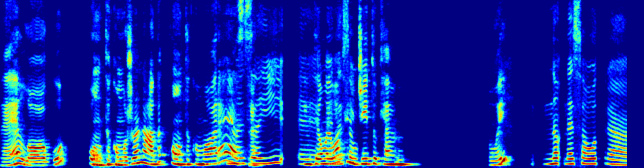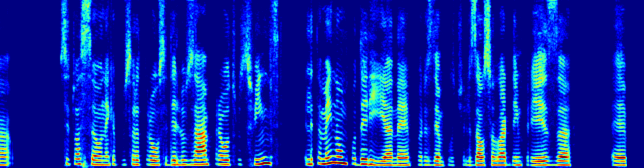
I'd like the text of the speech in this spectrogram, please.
né? Logo, conta como jornada, conta como hora extra. Mas aí, é, então eu é acredito que a Oi? Não, nessa outra situação, né, que a professora trouxe dele usar para outros fins, ele também não poderia, né, por exemplo, utilizar o celular da empresa é, eh,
